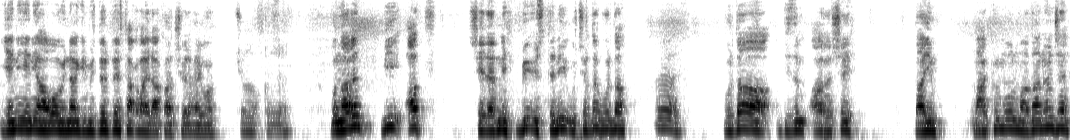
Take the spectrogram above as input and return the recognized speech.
yeni yeni hava oyununa girmiş 4-5 taklayla kaçıyor hayvan. Çok güzel. Bunların bir at şeylerini, bir üstünü uçurduk burada. Evet. Burada bizim arı şey dayım mahkum olmadan önce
